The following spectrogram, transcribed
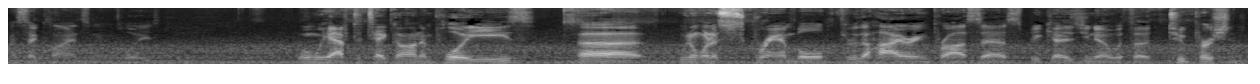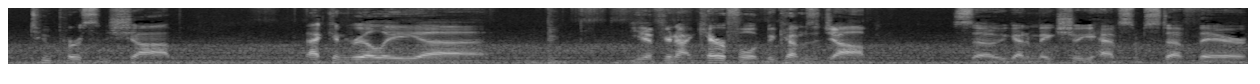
I said clients and employees. When we have to take on employees, uh, we don't want to scramble through the hiring process because you know with a two person two person shop, that can really uh, you know if you're not careful, it becomes a job so you got to make sure you have some stuff there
